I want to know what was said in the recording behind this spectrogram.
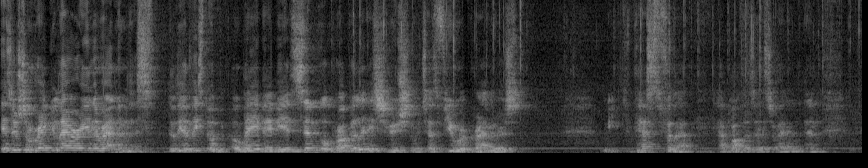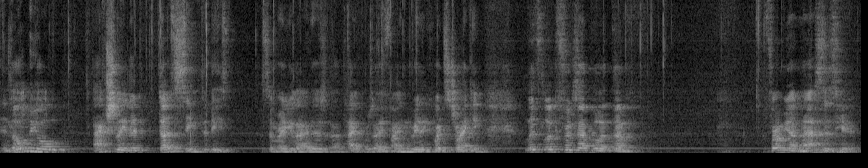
is there some regularity in the randomness? Do they at least obey maybe a simple probability distribution which has fewer parameters? We can test for that hypothesis, right? And, and, and lo and behold, actually there does seem to be some regularities of that type, which I find really quite striking. Let's look, for example, at the fermion masses here.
